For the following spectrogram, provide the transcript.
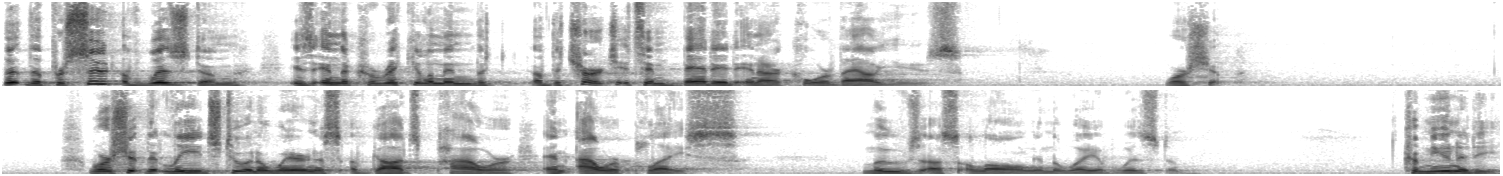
The, the pursuit of wisdom is in the curriculum in the, of the church, it's embedded in our core values worship. Worship that leads to an awareness of God's power and our place moves us along in the way of wisdom. Community.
